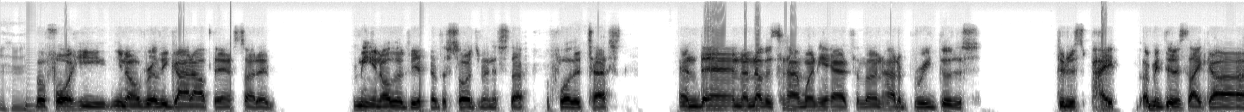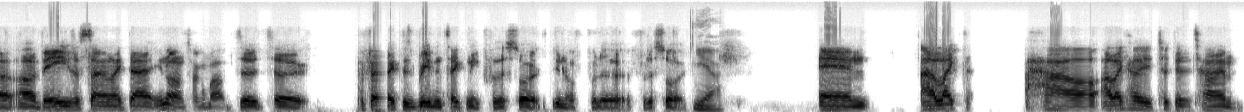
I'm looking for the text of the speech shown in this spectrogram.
mhm. before he, you know, really got out there and started meeting all of the other swordsmen and stuff before the test. And then another time when he had to learn how to breathe through this through this pipe. I mean, through this like uh, uh vase or something like that. You know what I'm talking about? To to perfect his breathing technique for the sword. You know, for the for the sword. Yeah. And I liked how I like how they took the time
